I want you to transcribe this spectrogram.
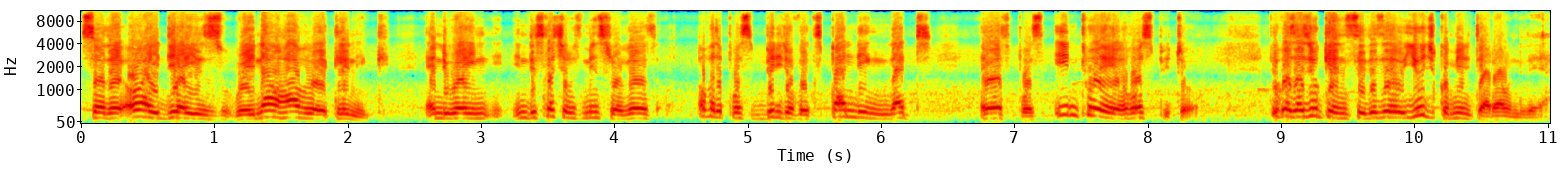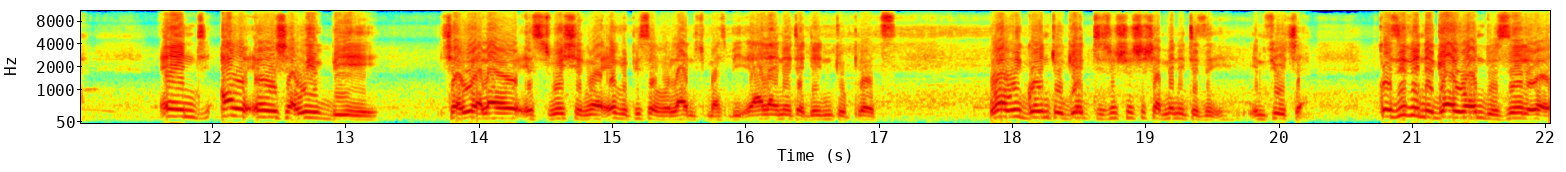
So the whole idea is we now have a clinic and we're in, in discussion with Ministry of Health over the possibility of expanding that health post into a hospital. Because as you can see, there's a huge community around there. And how else shall we be, shall we allow a situation where every piece of land must be alienated into plots? Where are we going to get social, social amenities in, in future? Because even the guy who want to sell uh,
